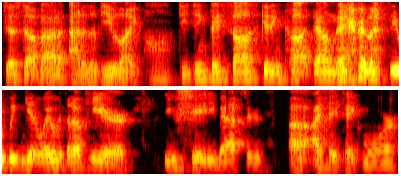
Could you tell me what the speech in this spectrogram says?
just up out of out of the view. Like, oh, do you think they saw us getting caught down there? Let's see if we can get away with it up here. You shady bastards! Uh, I say take more.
